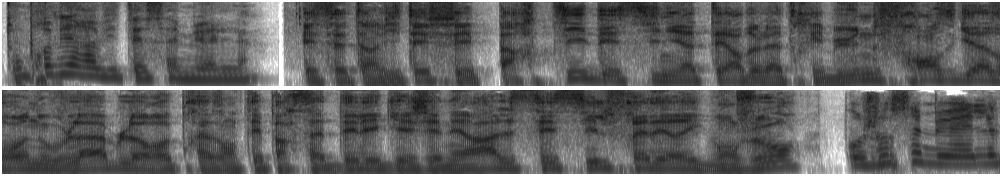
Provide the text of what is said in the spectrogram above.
ton premier invité, Samuel. Et cet invité fait partie des signataires de la tribune, France Gaz Renouvelable, représenté par sa déléguée générale, Cécile Frédéric. Bonjour. Bonjour Samuel.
